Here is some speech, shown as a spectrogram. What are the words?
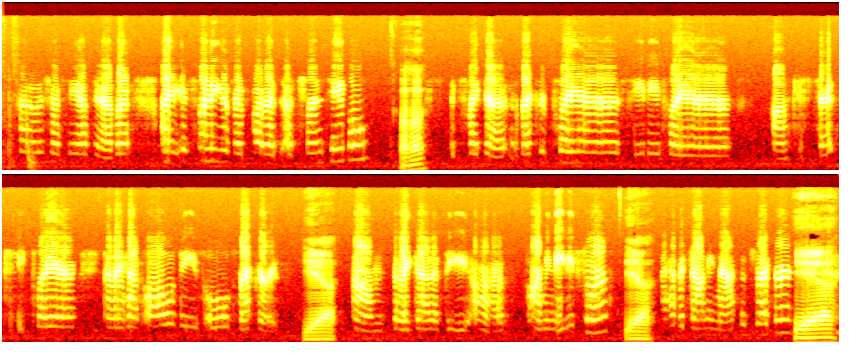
it's kind of interesting asking that. But I, it's funny if I bought a, a turntable. Uh huh. It's like a record player, CD player, um, cassette tape player, and I have all of these old records Yeah. um, that I got at the uh, Army Navy store. Yeah. I have a Johnny Mathis record. Yeah.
